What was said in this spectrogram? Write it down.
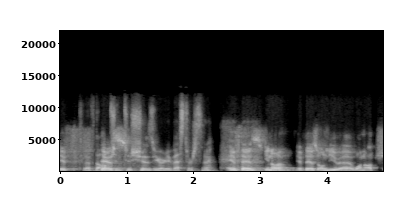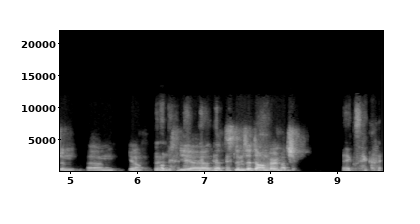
if to have the option to choose your investors. if there's, you know, if there's only uh, one option, um, you know, obviously uh, that slims it down very much exactly.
